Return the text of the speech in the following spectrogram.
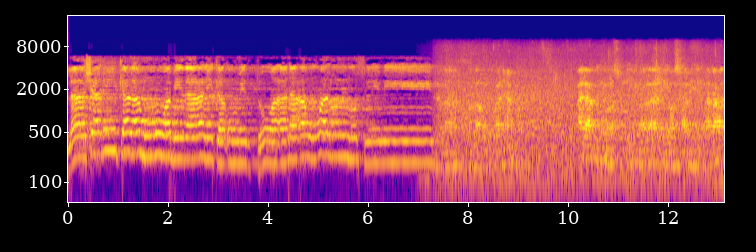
لَا شَرِيكَ لَهُ ۖ وَبِذَٰلِكَ أُمِرْتُ وَأَنَا أَوَّلُ الْمُسْلِمِينَ. على عبده ورسوله وعلى آله وأصحابه. أما بعد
